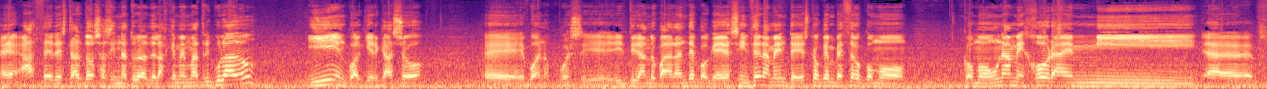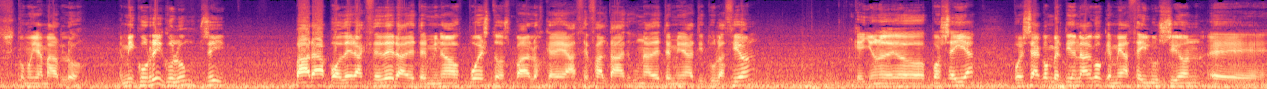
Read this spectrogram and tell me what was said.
eh, hacer estas dos asignaturas de las que me he matriculado. Y en cualquier caso, eh, bueno, pues ir tirando para adelante porque sinceramente esto que empezó como, como una mejora en mi... Eh, ¿Cómo llamarlo? En mi currículum, sí, para poder acceder a determinados puestos para los que hace falta una determinada titulación que yo no poseía, pues se ha convertido en algo que me hace ilusión, eh,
